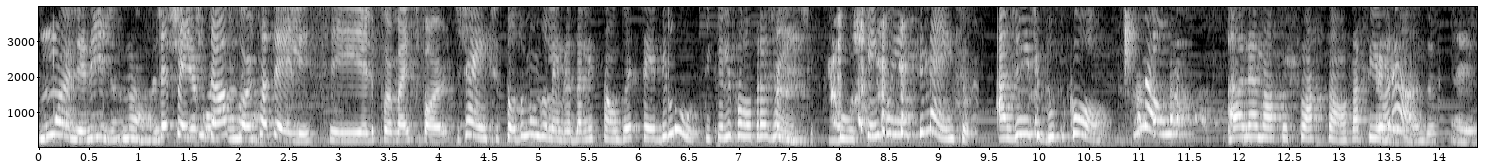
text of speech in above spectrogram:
um alienígena, não. Depende da força dele. Se ele for mais forte. Gente, todo mundo lembra da lição do ET Bilu. O que, que ele falou pra gente? Busquem conhecimento. A gente buscou? Não. Olha a nossa situação, tá piorando. É.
